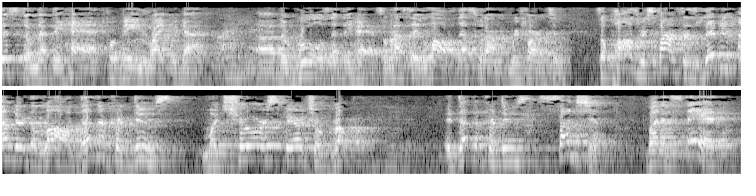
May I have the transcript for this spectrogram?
system that they had for being right with God. Uh, the rules that they had. So when I say law, that's what I'm referring to. So Paul's response is living under the law doesn't produce mature spiritual growth. It doesn't produce sonship, but instead,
